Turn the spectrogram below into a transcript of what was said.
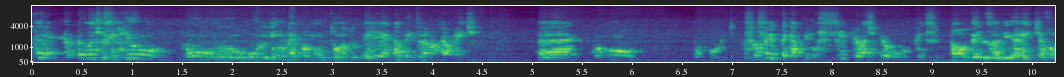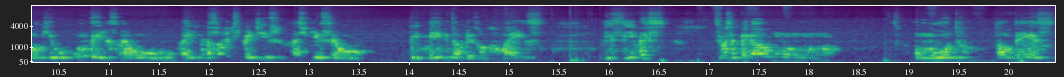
Cara, eu, acho assim que o, o, o Lean, né, como um todo, ele acaba entrando realmente é, como, como, Se você pegar princípio, eu acho que o principal deles ali, a gente já falou que um deles, né, o, a eliminação de desperdício, acho que esse é o primeiro e talvez um dos mais visíveis. Se você pegar um, um outro, talvez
